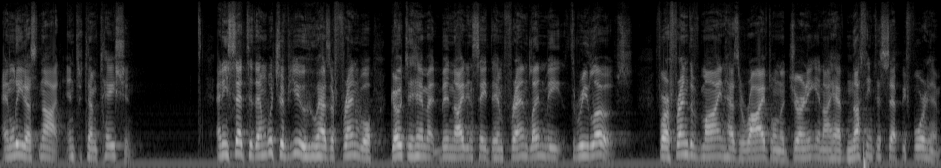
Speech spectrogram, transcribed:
And lead us not into temptation and he said to them, Which of you who has a friend will go to him at midnight and say to him, Friend, lend me three loaves? For a friend of mine has arrived on a journey, and I have nothing to set before him.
